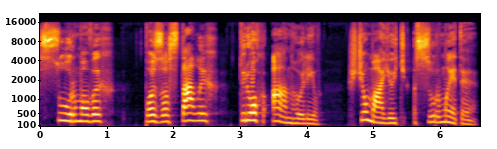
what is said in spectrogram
сурмових, позосталих трьох анголів, що мають сурмити.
